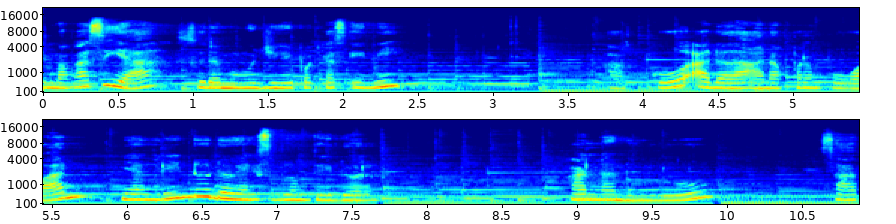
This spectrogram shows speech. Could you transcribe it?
kasih ya sudah mengunjungi podcast ini. Aku adalah anak perempuan yang rindu dongeng sebelum tidur. Karena dulu, saat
